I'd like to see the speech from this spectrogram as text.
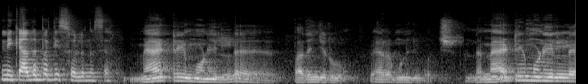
இன்னைக்கு அதை பற்றி சொல்லுங்கள் சார். மேட்ரிமோனியில் பதிஞ்சிருவோம். வேலை முடிஞ்சு போச்சு. இந்த மேட்ரிமோனியில்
